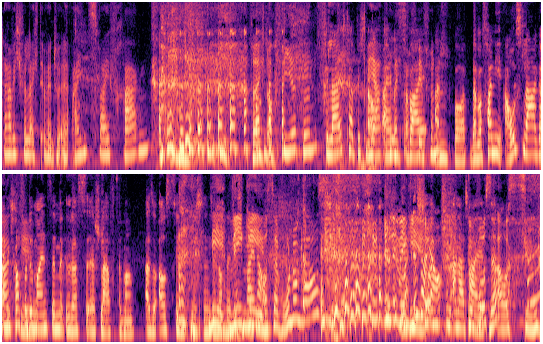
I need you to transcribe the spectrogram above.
Da habe ich vielleicht eventuell ein, zwei Fragen. vielleicht auch vier, fünf? Vielleicht habe ich auch Ja, ein, zwei vier, fünf. Antworten. Aber Fanny, auslagern. Ich Okay. hoffe, du meinst damit nur das äh, Schlafzimmer. Also ausziehen müssen sie Nee, noch nicht. ich meine aus der Wohnung raus. Das ist ja auch schon anderthalb, bewusst ne? ausziehen.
